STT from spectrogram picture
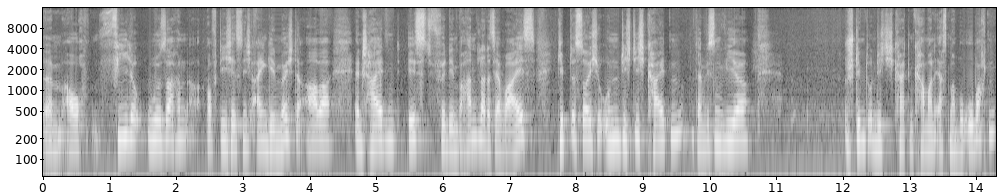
ähm, auch viele Ursachen, auf die ich jetzt nicht eingehen möchte, aber entscheidend ist für den Behandler, dass er weiß, gibt es solche Undichtigkeiten. Da wissen wir, bestimmte Undichtigkeiten kann man erstmal beobachten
